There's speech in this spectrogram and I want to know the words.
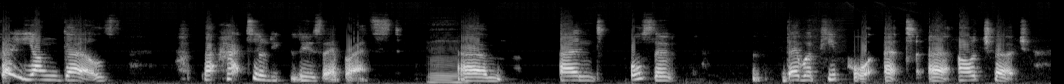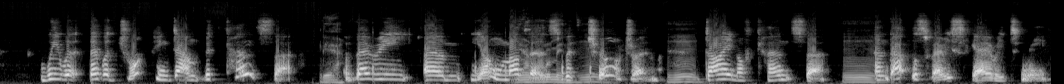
very young girls that had to lo- lose their breast. mm, Um, and also, there were people at uh, our church. We were they were dropping down with cancer. yeah. Very um, young mothers women, with mm. children Mm, dying of cancer, mm, and that was very scary to me.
